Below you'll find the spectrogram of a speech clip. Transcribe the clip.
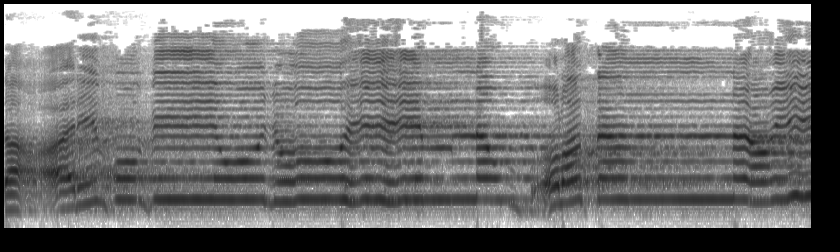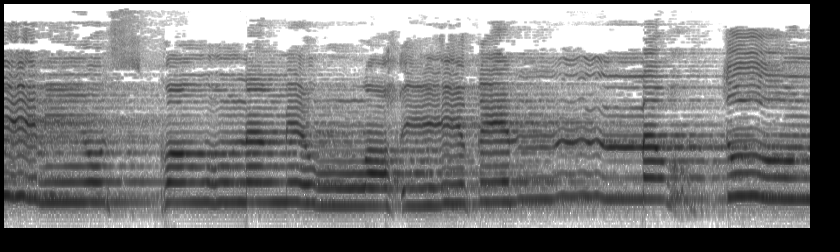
تَعْرِفُ فِي وُجُوهِهِمْ نَضْرَةَ النَّعِيمِ يُسْقَوْنَ مِن رَّحِيقٍ مَّخْتُومٍ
